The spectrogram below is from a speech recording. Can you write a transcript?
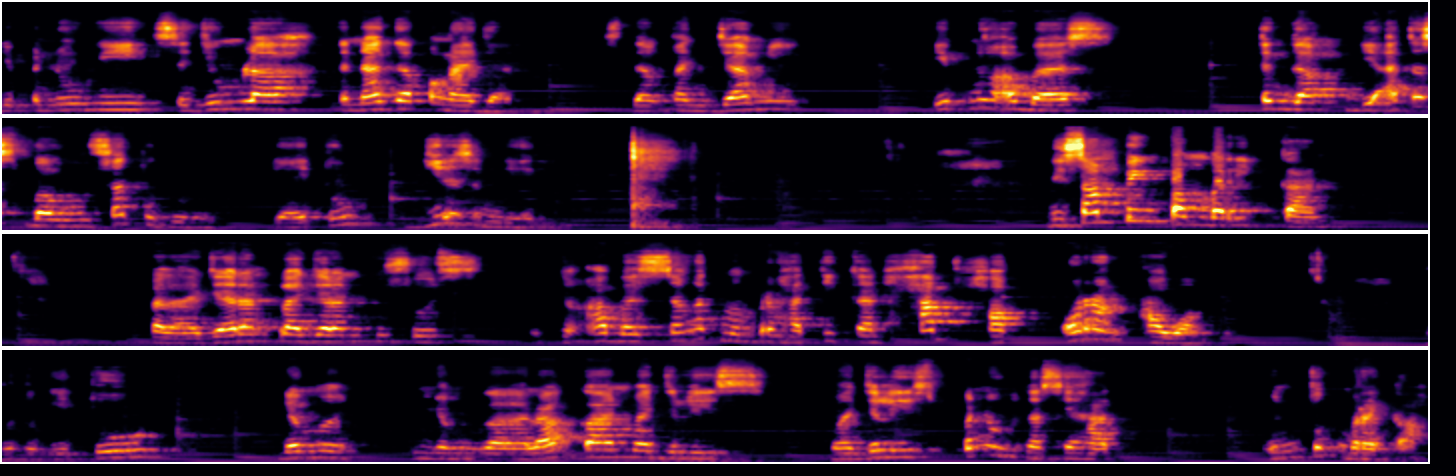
dipenuhi sejumlah tenaga pengajar, sedangkan jami Ibnu Abbas tegak di atas bahu satu guru, yaitu dia sendiri. Di samping memberikan pelajaran-pelajaran khusus, Ibnu Abbas sangat memperhatikan hak-hak orang awam. Untuk itu, dia menyelenggarakan majelis majelis penuh nasihat untuk mereka.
